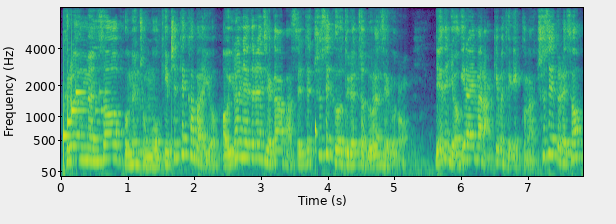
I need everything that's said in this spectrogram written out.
그러면서 보는 종목이 신테카 바이오. 어, 이런 애들은 제가 봤을 때 추세 그거 드렸죠. 노란색으로. 얘는 여기 라인만 안 깨면 되겠구나. 추세 그래서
